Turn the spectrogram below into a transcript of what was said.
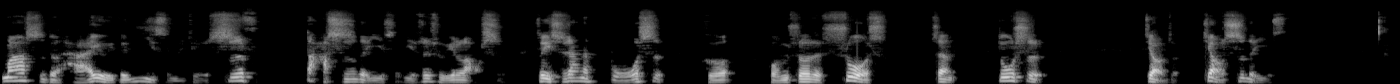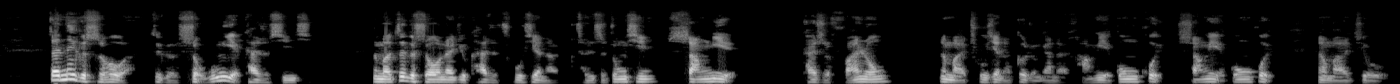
master 还有一个意思呢，就是师傅、大师的意思，也是属于老师。所以实际上呢，博士和我们说的硕士，这都是叫做教师的意思。在那个时候啊，这个手工业开始兴起，那么这个时候呢，就开始出现了城市中心，商业开始繁荣，那么出现了各种各样的行业工会、商业工会。那么就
